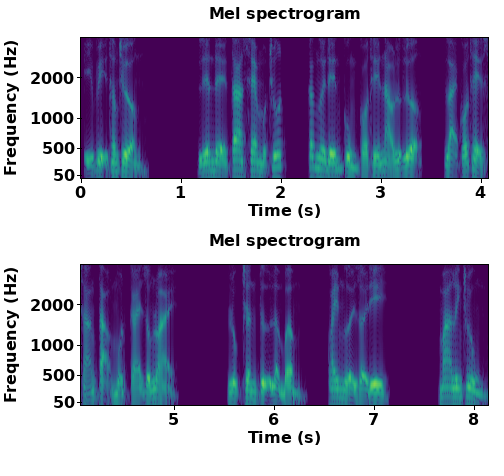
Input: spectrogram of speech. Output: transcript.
ý vị thâm trường. Liền để ta xem một chút, các ngươi đến cùng có thế nào lực lượng, lại có thể sáng tạo một cái giống loài lục trần tự lẩm bẩm, quay người rời đi. Ma linh trùng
